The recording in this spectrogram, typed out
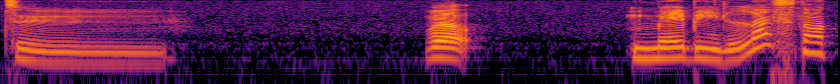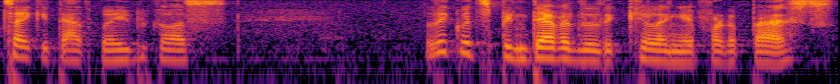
to well maybe let's not take it that way because Liquid's been definitely killing it for the past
